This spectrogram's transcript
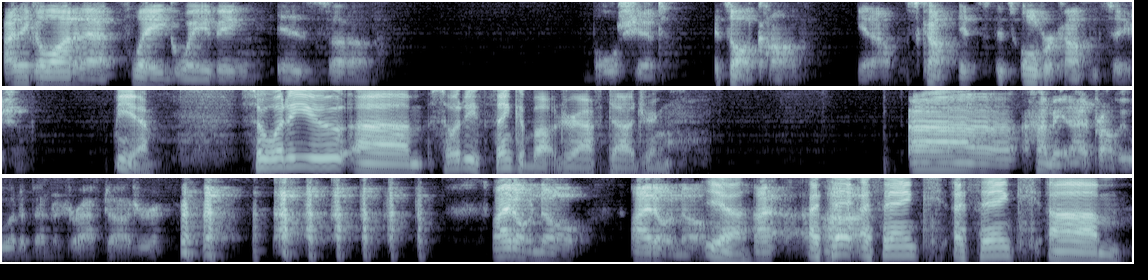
I think a lot of that flag waving is uh, bullshit. It's all comp. You know, it's comp- it's it's overcompensation. Yeah. So what do you um, so what do you think about draft dodging? Uh, I mean, I probably would have been a draft dodger. I don't know. I don't know. Yeah, I, I think uh, I think I think um,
